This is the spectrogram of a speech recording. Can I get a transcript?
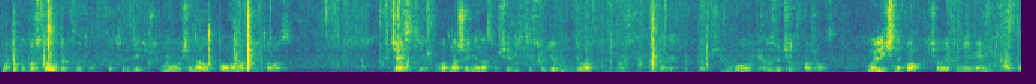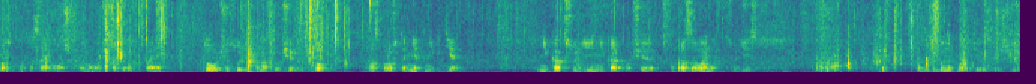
ну только после того, как вы подтвердите, что мы вообще народ полномочий это вас в части в отношении нас вообще вести судебные дела. Вот, изучите, пожалуйста. Мы лично к вам, как человеку, не имеем никаких вопросов. Мы касаемо ваших полномочий хотелось бы понять, кто вообще судит на нас, вообще кто. Вас просто нет нигде. Ни как судьи, ни как вообще образование судейское. Как будто бы на квартиру пришли.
